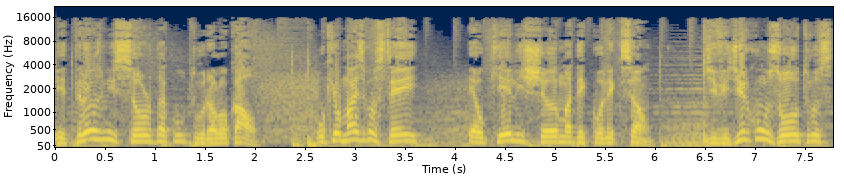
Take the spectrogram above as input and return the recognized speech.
e transmissor da cultura local. O que eu mais gostei é o que ele chama de conexão. Dividir com os outros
